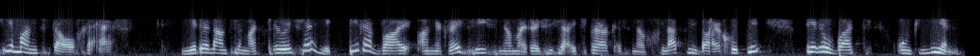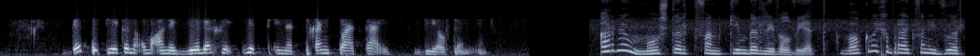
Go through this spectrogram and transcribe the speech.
seemanstaal geërf. Nederlandse matrose het pirawai aan Russies, nou my Russiese uitspraak is nou glad nie baie goed nie, pirowat ontleen. Dit beteken om aan 'n jolige eet en 'n drinkparty deel te neem. Arno Mostert van Kimberley wil weet, waar kom die gebruik van die woord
